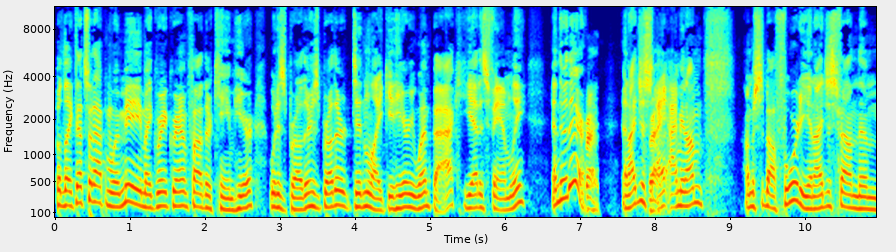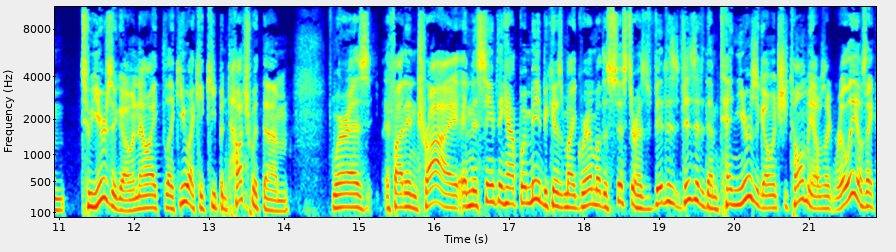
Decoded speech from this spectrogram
But like that's what happened with me. My great grandfather came here with his brother. His brother didn't like it here. He went back. He had his family, and they're there. Right. And I just, Right. I, I mean, I'm, I'm just about forty, and I just found them two years ago, and now I, like you, I could keep in touch with them. Whereas if I didn't try, and the same thing happened with me because my grandmother's sister has vis- visited them 10 years ago and she told me, I was like, really? I was like,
